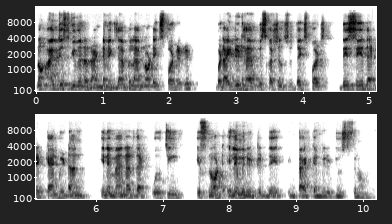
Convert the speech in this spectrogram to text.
Now, I've just given a random example. I'm not expert at it, but I did have discussions with experts. They say that it can be done in a manner that coaching, if not eliminated, the impact can be reduced phenomenally.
